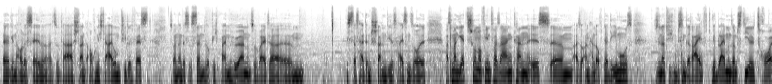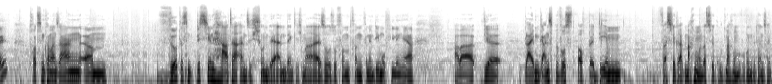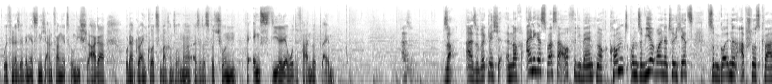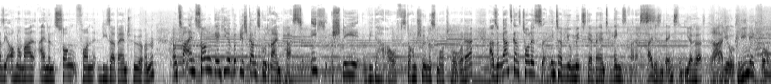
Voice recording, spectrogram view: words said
äh, genau dasselbe. Also da stand auch nicht der Albumtitel fest, sondern das ist dann wirklich beim Hören und so weiter ähm, ist das halt entstanden, wie das heißen soll. Was man jetzt schon auf jeden Fall sagen kann, ist, ähm, also anhand auch der Demos, wir sind natürlich ein bisschen gereift, wir bleiben unserem Stil treu. Trotzdem kann man sagen, ähm, wird es ein bisschen härter an sich schon werden, denke ich mal. Also so vom, von, von dem Demo-Feeling her. Aber wir bleiben ganz bewusst auch bei dem, was wir gerade machen und was wir gut machen, womit wir uns halt wohlfühlen. Also wir werden jetzt nicht anfangen, jetzt irgendwie Schlager oder Grindcore zu machen. So, ne? Also das wird schon, der Engststil, der rote Faden wird bleiben. Also. So, also wirklich noch einiges, was da auch für die Band noch kommt. Und wir wollen natürlich jetzt zum goldenen Abschluss quasi auch nochmal einen Song von dieser Band hören. Und zwar einen Song, der hier wirklich ganz gut reinpasst. Ich stehe wieder auf. Ist doch ein schönes Motto, oder? Also ein ganz, ganz tolles Interview mit der Band Engst war das. Hi, wir sind Engst und ihr hört Radio Klinikfunk.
